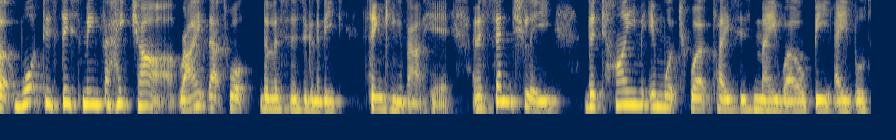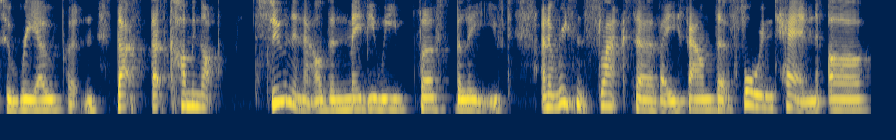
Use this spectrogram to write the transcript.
but what does this mean for hr right? That's what the listeners are going to be thinking about here. And essentially the time in which workplaces may well be able to reopen that's that's coming up sooner now than maybe we first believed. And a recent slack survey found that 4 in 10 are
